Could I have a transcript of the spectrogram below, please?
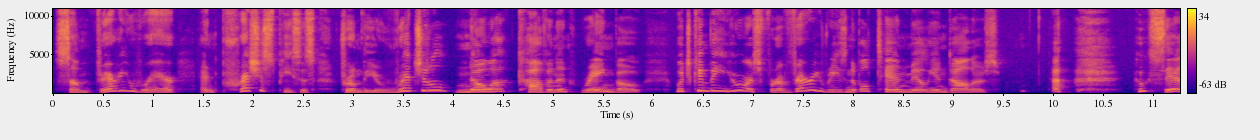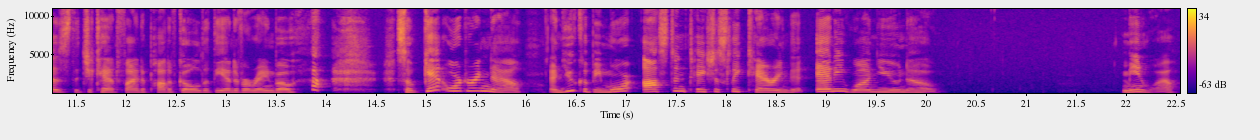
some very rare and precious pieces from the original Noah Covenant rainbow, which can be yours for a very reasonable $10 million. Who says that you can't find a pot of gold at the end of a rainbow? so get ordering now, and you could be more ostentatiously caring than anyone you know. Meanwhile,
